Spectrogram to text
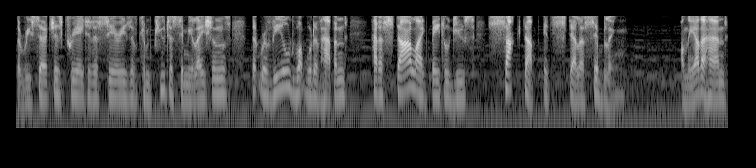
the researchers created a series of computer simulations that revealed what would have happened had a star like Betelgeuse sucked up its stellar sibling. On the other hand,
